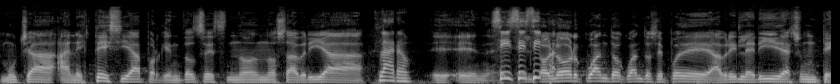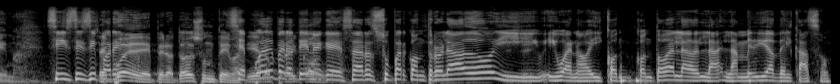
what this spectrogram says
mucha anestesia porque entonces no, no sabría Claro. Eh, en- Sí, sí, el sí, dolor, cuánto, cuánto se puede abrir la herida, es un tema. Sí, sí, sí, se por eso. puede, pero todo es un tema. Se tiene puede, pero tiene que ser súper controlado y, y bueno, y con, con todas la- la- las medidas del caso.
